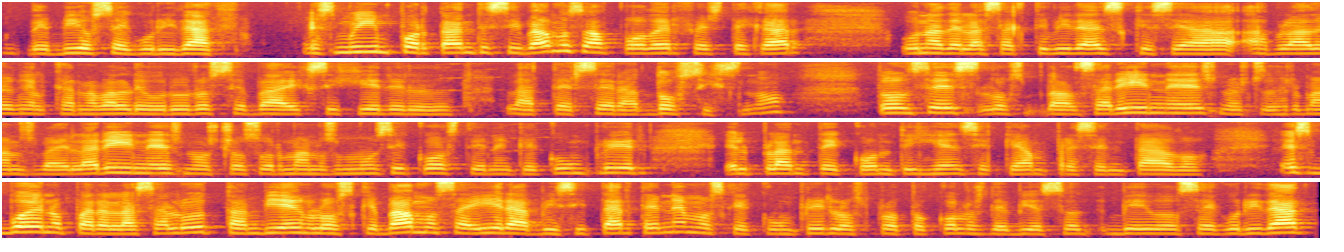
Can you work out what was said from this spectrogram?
de bioseguridad. Es muy importante si vamos a poder festejar una de las actividades que se ha hablado en el Carnaval de Oruro se va a exigir la tercera dosis, ¿no? Entonces, los danzarines, nuestros hermanos bailarines, nuestros hermanos músicos tienen que cumplir el plan de contingencia que han presentado. Es bueno para la salud, también los que vamos a ir a visitar tenemos que cumplir los protocolos de bioseguridad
